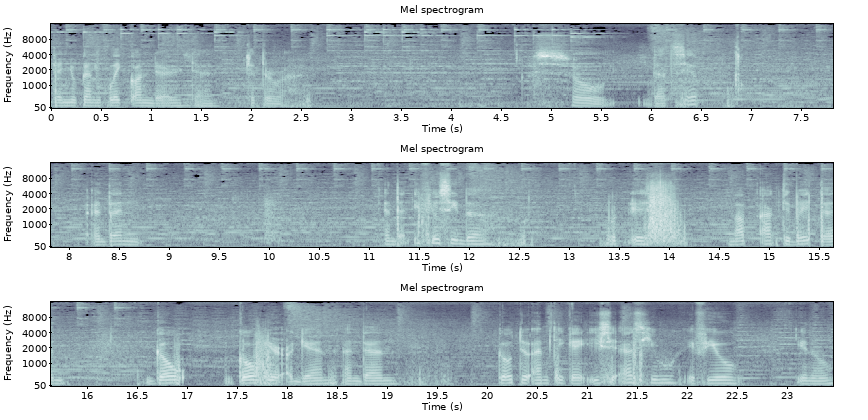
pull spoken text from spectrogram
Then you can click on there then etc so that's it. And then and then if you see the root is not activated go go here again and then go to mtk easy su if you you know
